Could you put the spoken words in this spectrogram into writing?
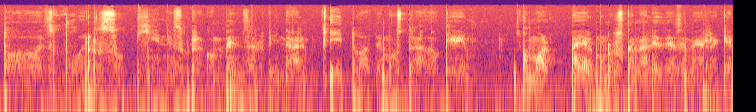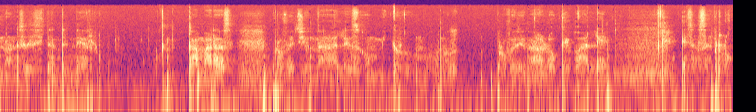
todo esfuerzo tiene su recompensa al final. Y tú has demostrado que, como hay algunos canales de ASMR que no necesitan tener cámaras profesionales o micrófonos profesionales, lo que vale es hacerlo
